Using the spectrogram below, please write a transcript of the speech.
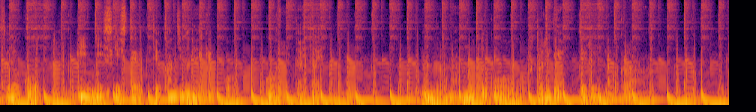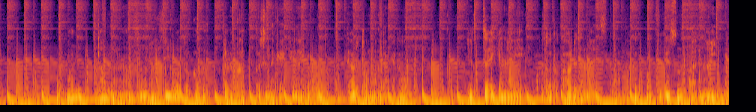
それをこう変に意識してるっていう感じがね結構多い大体。なんだろうなもっとこう2人でやってるんだからほんなんだろうなそのラジオとかだったらカットしなきゃいけないところとかってあると思うんだけど言っちゃいけないこととかあるじゃないですか。だけどポッドキャストの場合ないんで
